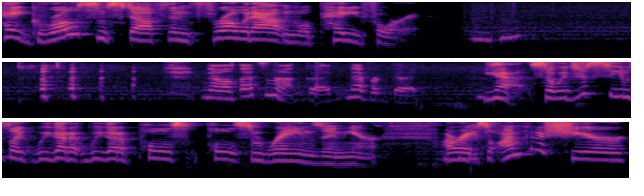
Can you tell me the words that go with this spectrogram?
hey, grow some stuff, then throw it out, and we'll pay you for it. Mm-hmm. no, that's not good. Never good. Yeah, so it just seems like we gotta we gotta pull pull some reins in here. All right, so I'm gonna share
